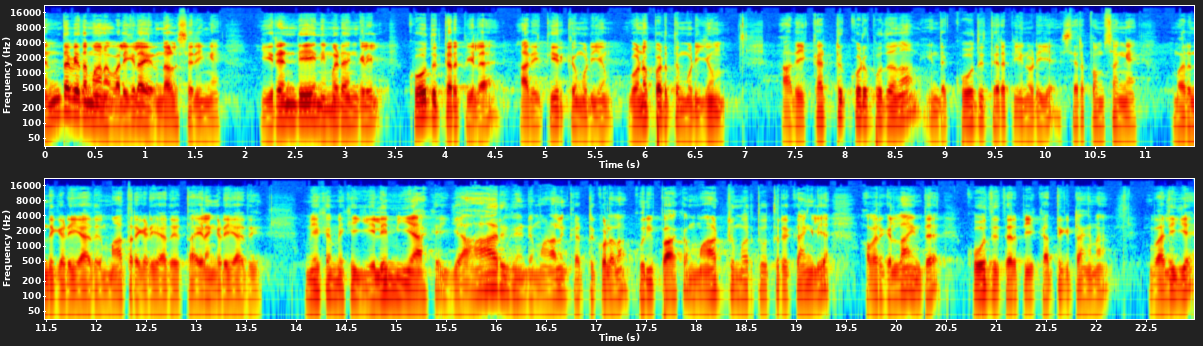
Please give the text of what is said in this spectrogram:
எந்த விதமான வழிகளாக இருந்தாலும் சரிங்க. இரண்டே நிமிடங்களில் கோது தெரப்பியில் அதை தீர்க்க முடியும் குணப்படுத்த முடியும். அதை கற்றுக் கொடுப்பது தான் இந்த கோது தெரப்பியினுடைய சிறப்பம்சங்க. மருந்து கிடையாது மாத்திரை கிடையாது தைலம் கிடையாது. மிக மிக எளிமையாக யார் வேண்டுமானாலும் கற்றுக்கொள்ளலாம் குறிப்பாக மாற்று மருத்துவத்தில் இருக்காங்க இல்லையா? அவர்கள்லாம் இந்த கோது தெரப்பியை கற்றுக்கிட்டாங்கன்னா வலியை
